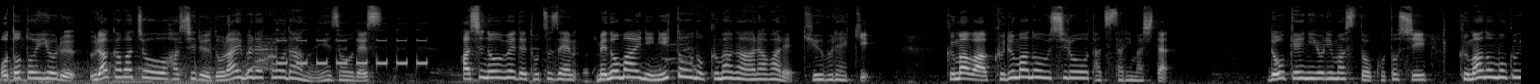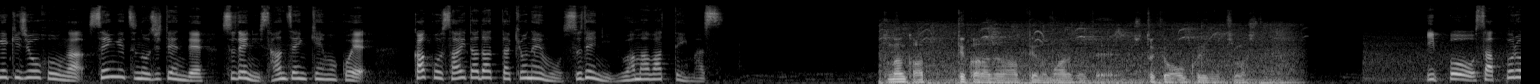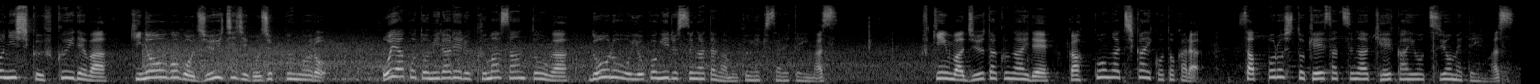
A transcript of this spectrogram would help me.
おととい夜浦河町を走るドライブレコーダーの映像です。橋の上で突然目の前に2頭のクマが現れ急ブレーキ。クマは車の後ろを立ち去りました。道警によりますと今年クマの目撃情報が先月の時点ですでに3000件を超え過去最多だった去年をすでに上回っています。なんかあってからだなっていうのもあるのでちょっと今日は送りに来ました。一方札幌西区福井では昨日午後11時50分ごろ親子とみられるクマ3頭が道路を横切る姿が目撃されています。付近は住宅街で学校が近いことから札幌市と警察が警戒を強めています。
